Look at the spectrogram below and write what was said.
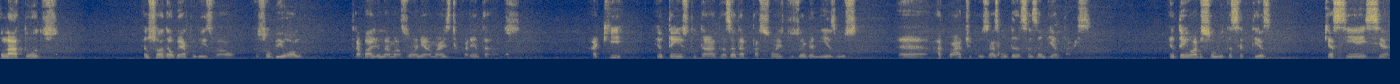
Olá a todos, eu sou Adalberto Luiz Val, eu sou biólogo, trabalho na Amazônia há mais de 40 anos. Aqui eu tenho estudado as adaptações dos organismos eh, aquáticos às mudanças ambientais. Eu tenho absoluta certeza que a ciência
